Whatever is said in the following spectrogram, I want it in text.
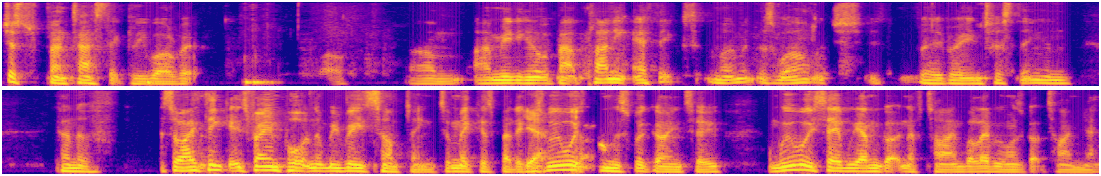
Just fantastically well written. Um, I'm reading about planning ethics at the moment as well, which is very very interesting and kind of. So I think it's very important that we read something to make us better because yeah. we always promise we're going to and we always say we haven't got enough time. Well, everyone's got time now.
